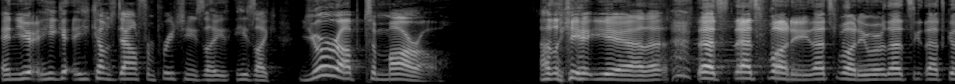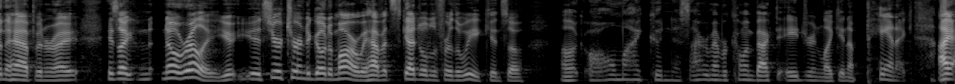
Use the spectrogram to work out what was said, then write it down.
and you, he, he comes down from preaching. He's like, he's like, You're up tomorrow. I was like, yeah, yeah that, that's that's funny. That's funny. That's that's going to happen, right? He's like, no, really. You, it's your turn to go tomorrow. We have it scheduled for the week, and so I'm like, oh my goodness. I remember coming back to Adrian like in a panic. I,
